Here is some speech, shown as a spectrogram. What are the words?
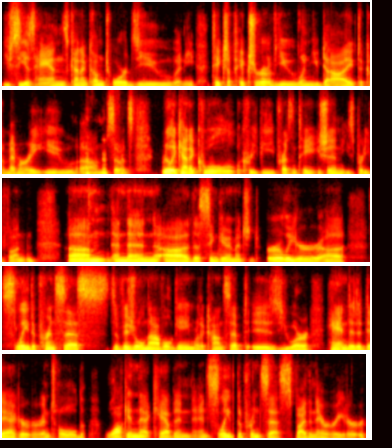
you see his hands kind of come towards you and he takes a picture of you when you die to commemorate you. Um, so it's really kind of cool, creepy presentation. He's pretty fun. Um, and then uh, the same game I mentioned earlier, uh, Slay the Princess. It's a visual novel game where the concept is you are handed a dagger and told, walk in that cabin and slay the princess by the narrator.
